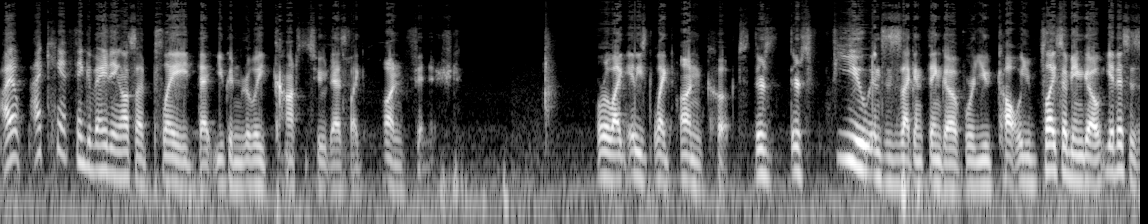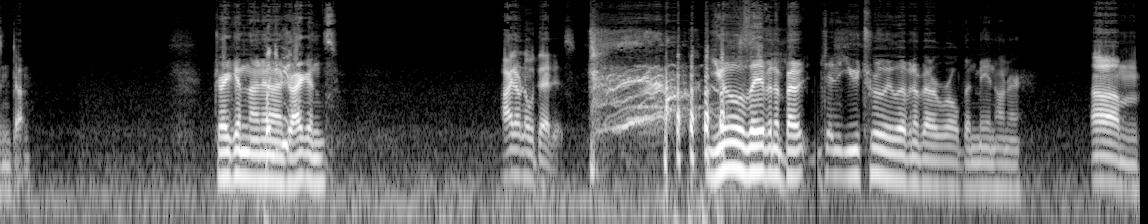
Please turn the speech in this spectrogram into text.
I I can't think of anything else I've played that you can really constitute as like unfinished, or like at least like uncooked. There's there's few instances I can think of where you call you play something and go, yeah, this isn't done. Dragon and What do uh, Dragons. I don't know what that is. You live in a better. You truly live in a better world than me and Hunter. Um,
